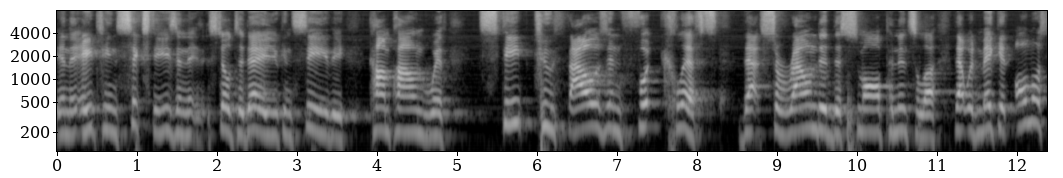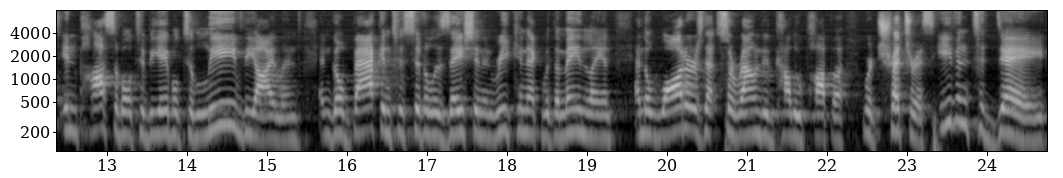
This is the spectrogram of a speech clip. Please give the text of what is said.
in the 1860s and still today, you can see the compound with steep 2,000 foot cliffs that surrounded this small peninsula that would make it almost impossible to be able to leave the island and go back into civilization and reconnect with the mainland. And the waters that surrounded Kalaupapa were treacherous. Even today,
